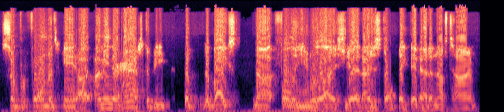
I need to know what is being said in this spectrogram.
some performance gain. I, I, mean, there has to be. The the bike's not fully utilized yet. I just don't think they've had enough time.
